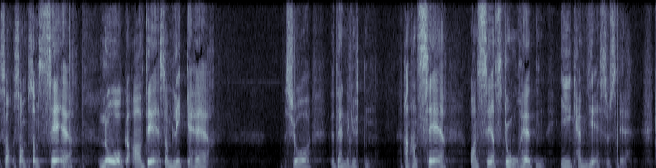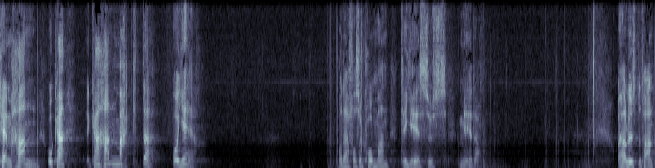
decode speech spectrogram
som, som, som, ser noe av det som ligger her. Se denne gutten. Han, han ser, og han ser storheten i hvem Jesus er hvem han og hva, hva han makter å gjøre. Og Derfor så kom han til Jesus med det. Og Jeg har lyst til å ta en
